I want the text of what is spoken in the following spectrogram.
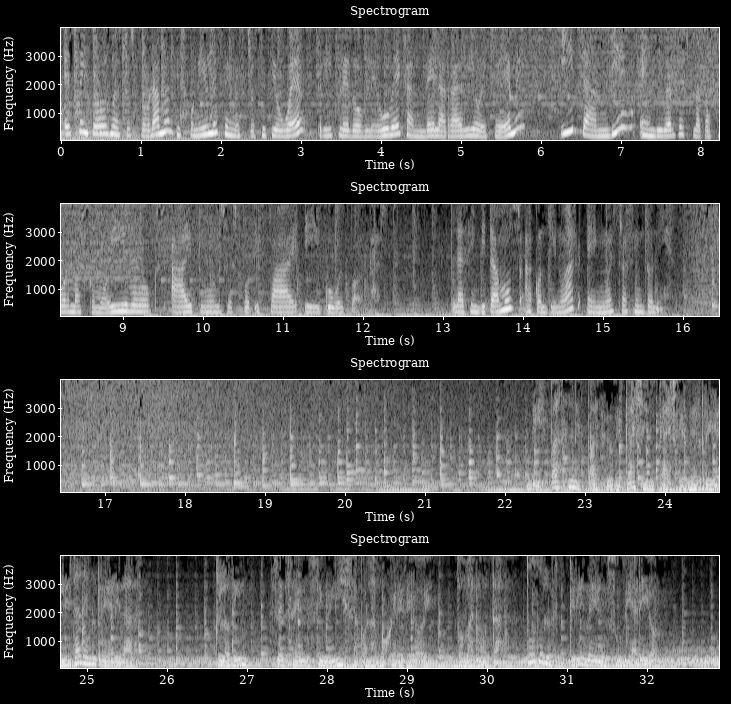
Este y todos nuestros programas disponibles en nuestro sitio web www.candelaradiofm y también en diversas plataformas como Evox, iTunes, Spotify y Google Podcast. Las invitamos a continuar en nuestra sintonía. De espacio en espacio, de calle en calle, de realidad en realidad. Claudine se sensibiliza con las mujeres de hoy, toma nota, todo lo escribe en su diario.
